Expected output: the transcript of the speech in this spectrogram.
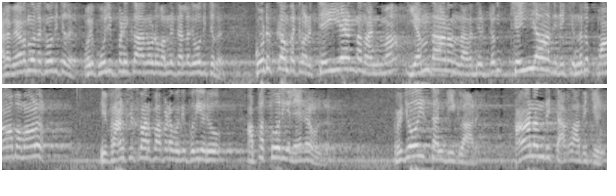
അല്ല വേറൊന്നുമല്ല ചോദിച്ചത്. ഒരു കൂലിപ്പണിക്കാരനോട് വന്നിട്ടല്ല ചോദിച്ചത്. കൊടുക്കാൻ പറ്റുമാണ് ചെയ്യേണ്ട നന്മ എന്താണെന്ന് അറിഞ്ഞിട്ടും ചെയ്യാതിരിക്കുന്നത് പാപമാണ്. ഈ ഫ്രാൻസിസ് മാർപ്പാപ്പയുടെ ഒരു പുതിയൊരു അപ്പസ്തോലിക ലേഖനമുണ്ട്. റിജോയ്സ് ആൻഡ് ബി ഗ്ലാഡ് ആനന്ദിച്ച് ആഹ്ലാദിക്കുകയും.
